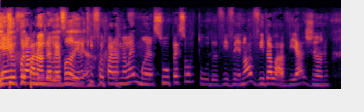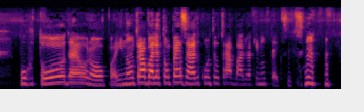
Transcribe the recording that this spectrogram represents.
E que é, foi parar na Alemanha? que foi parar na Alemanha, super sortuda, vivendo a vida lá, viajando por toda a Europa e não trabalha tão pesado quanto eu trabalho aqui no Texas.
